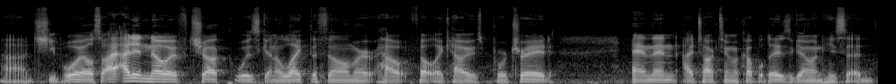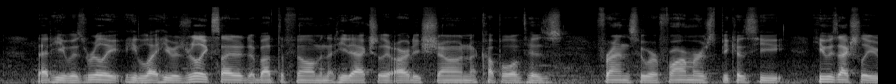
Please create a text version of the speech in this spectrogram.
uh, cheap oil. So I, I didn't know if Chuck was going to like the film or how it felt like how he was portrayed. And then I talked to him a couple days ago, and he said that he was really he li- he was really excited about the film, and that he'd actually already shown a couple of his friends who were farmers because he he was actually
